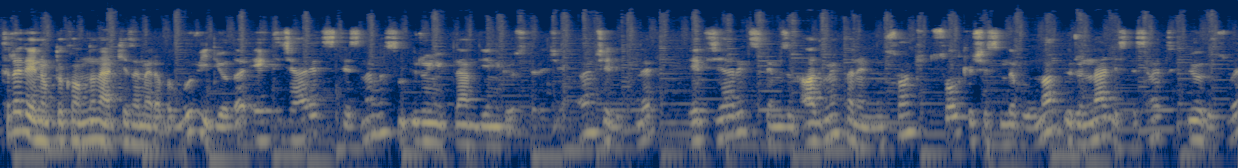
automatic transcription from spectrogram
Traday.com'dan herkese merhaba. Bu videoda e-ticaret sitesine nasıl ürün yüklendiğini göstereceğim. Öncelikle e-ticaret sitemizin admin panelinin son sol köşesinde bulunan ürünler listesine tıklıyoruz ve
